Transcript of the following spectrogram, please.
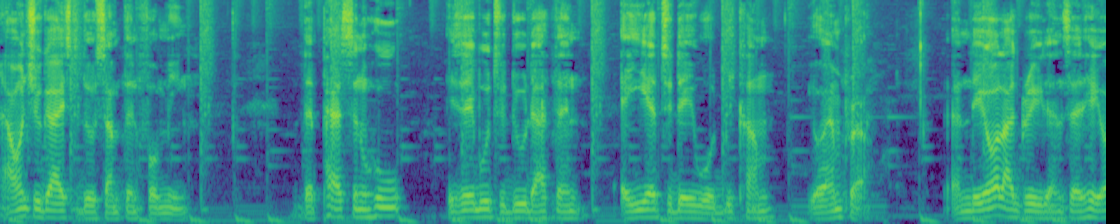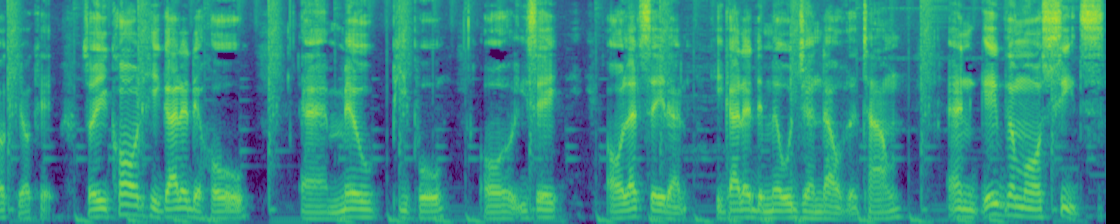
I want you guys to do something for me the person who is able to do that thing a year today will become your emperor. And they all agreed and said, hey, okay, okay. So he called, he gathered the whole uh, male people, or he say, or let's say that he gathered the male gender of the town and gave them all seats.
